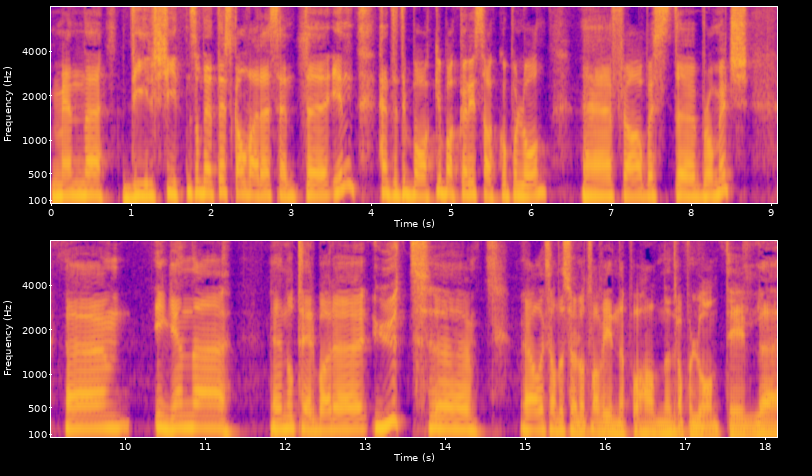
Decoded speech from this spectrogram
Men deal-sheeten, som det heter, skal være sendt inn. Hente tilbake Bakari Sako på lån fra West Bromwich. Ingen noterbare ut. Alexander Sørloth var vi inne på. Han drar på lån til, eh,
